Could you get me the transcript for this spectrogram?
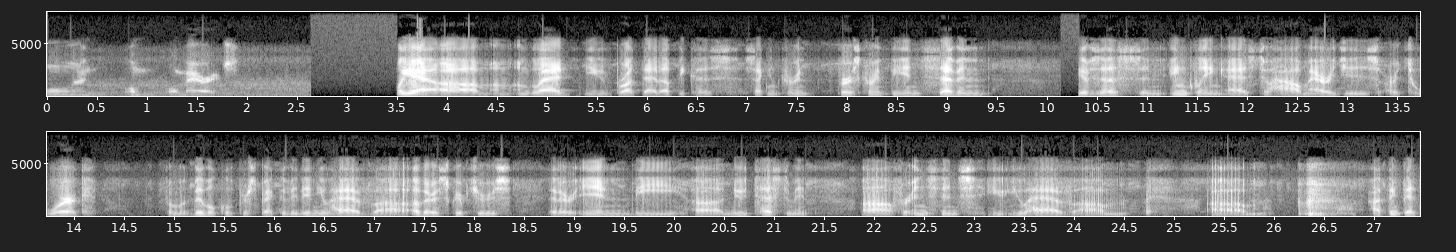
on on on marriage. Well, yeah, um, I'm I'm glad you brought that up because Second Corinth, First Corinthians seven gives us an inkling as to how marriages are to work from a biblical perspective, and then you have uh, other scriptures that are in the uh, New Testament. Uh, for instance, you you have um, um, I think that's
